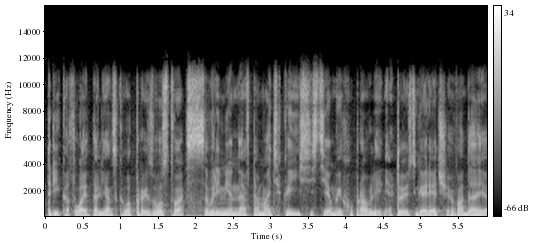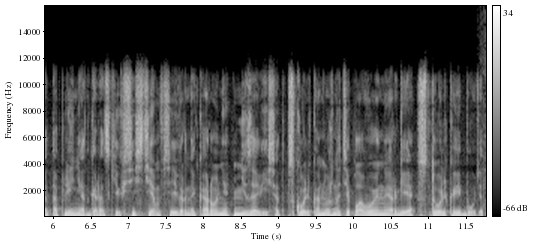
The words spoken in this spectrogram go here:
три котла итальянского производства с современной автоматикой и системой их управления. То есть горячая вода и отопление от городских систем в Северной Короне не зависят. Сколько нужно тепловой энергии, столько и будет.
